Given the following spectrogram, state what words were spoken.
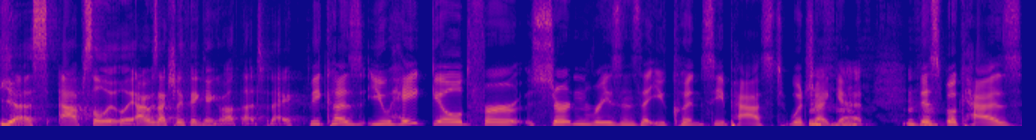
yes, absolutely. I was actually thinking about that today. Because you hate Gild for certain reasons that you couldn't see past, which I Mhm. get. Mhm. This book has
